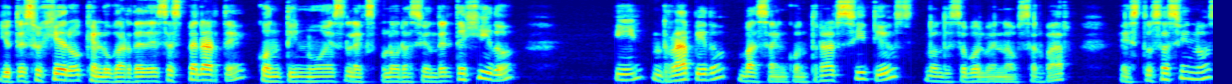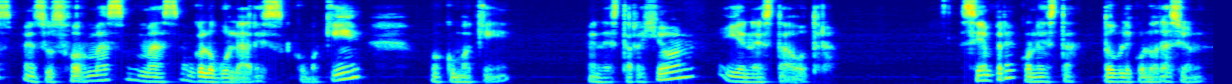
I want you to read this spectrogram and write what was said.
Yo te sugiero que en lugar de desesperarte, continúes la exploración del tejido y rápido vas a encontrar sitios donde se vuelven a observar estos asinos en sus formas más globulares, como aquí o como aquí, en esta región y en esta otra. Siempre con esta doble coloración.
